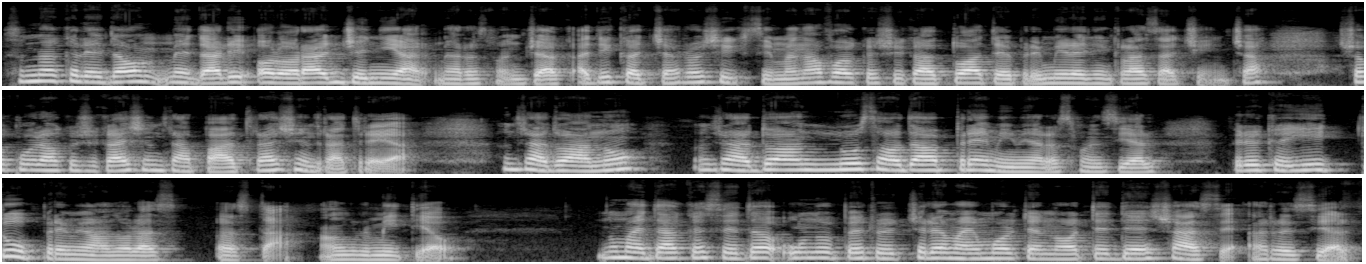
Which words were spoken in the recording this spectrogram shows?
Înseamnă că le dau medalii olorat genial, mi-a răspuns Jack, adică Cerro și Ximena vor câștiga toate premiile din clasa 5 așa cum le-au câștigat și între a patra și între a treia. Între a doua nu, între a doua nu s-au dat premii, mi-a răspuns el, pentru că ei tu premiul anul ăsta, am glumit eu. Numai dacă se dă unul pentru cele mai multe note de șase, a râs el.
